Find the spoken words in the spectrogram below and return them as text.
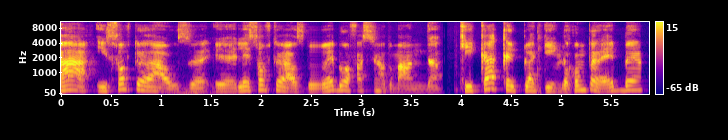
Ah, i software house, eh, le software house dovrebbero farsi una domanda. Chi cacca il plugin lo comprerebbe?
